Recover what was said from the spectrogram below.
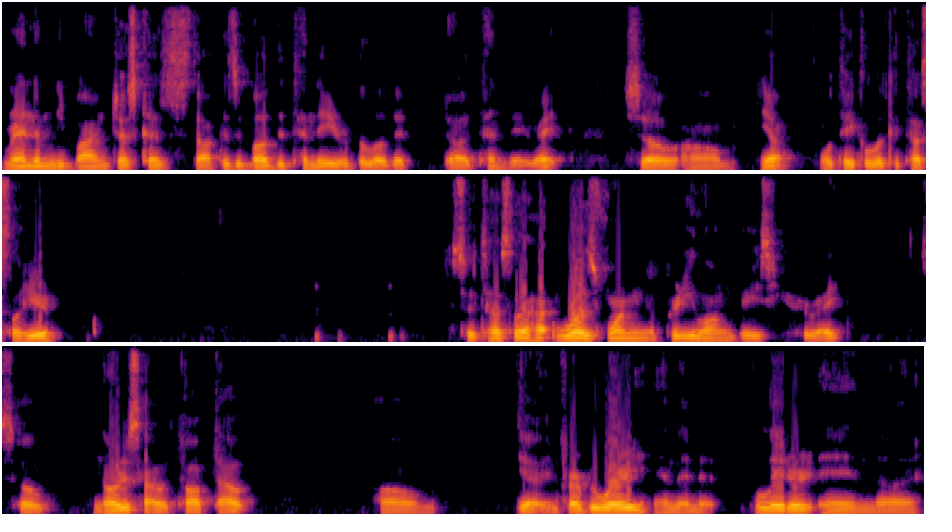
randomly buying just because stock is above the 10 day or below the uh, 10 day, right? So um, yeah, we'll take a look at Tesla here. So Tesla was forming a pretty long base here, right? So notice how it topped out. Um, yeah, in February, and then later in uh,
